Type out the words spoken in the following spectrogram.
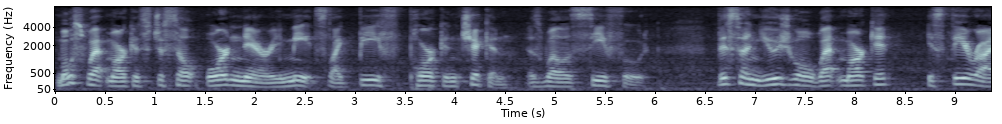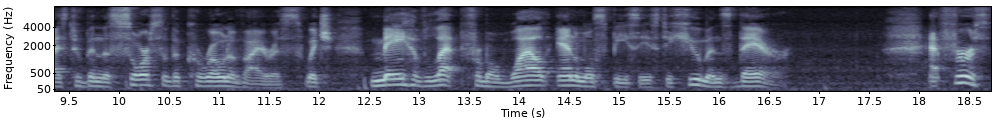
Most wet markets just sell ordinary meats like beef, pork, and chicken, as well as seafood. This unusual wet market is theorized to have been the source of the coronavirus, which may have leapt from a wild animal species to humans there. At first,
